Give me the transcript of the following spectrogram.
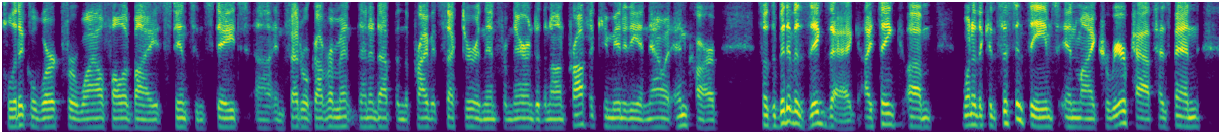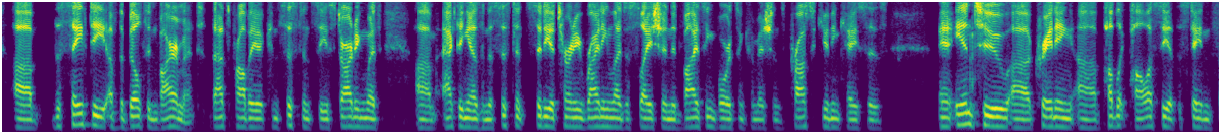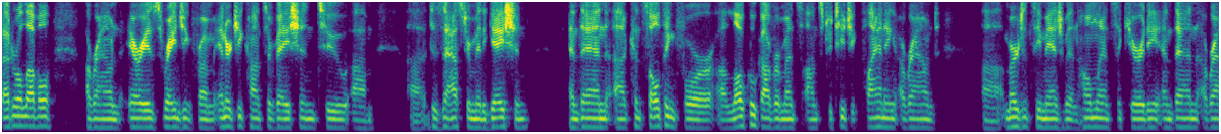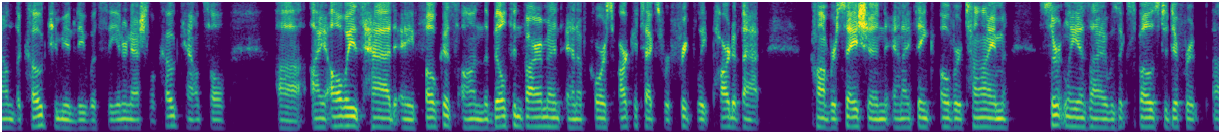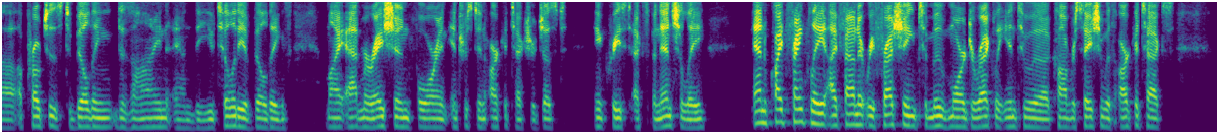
political work for a while, followed by stints in state uh, and federal government, then ended up in the private sector, and then from there into the nonprofit community, and now at NCARB. So it's a bit of a zigzag. I think um, one of the consistent themes in my career path has been uh, the safety of the built environment. That's probably a consistency, starting with um, acting as an assistant city attorney, writing legislation, advising boards and commissions, prosecuting cases, into uh, creating uh, public policy at the state and federal level around areas ranging from energy conservation to um, uh, disaster mitigation, and then uh, consulting for uh, local governments on strategic planning around uh, emergency management and homeland security, and then around the code community with the International Code Council. I always had a focus on the built environment, and of course, architects were frequently part of that conversation. And I think over time, certainly as I was exposed to different uh, approaches to building design and the utility of buildings, my admiration for and interest in architecture just increased exponentially. And quite frankly, I found it refreshing to move more directly into a conversation with architects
